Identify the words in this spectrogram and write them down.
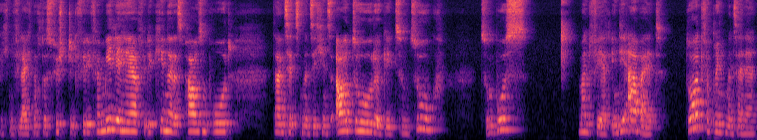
richten vielleicht noch das Frühstück für die Familie her, für die Kinder das Pausenbrot. Dann setzt man sich ins Auto oder geht zum Zug, zum Bus. Man fährt in die Arbeit. Dort verbringt man seine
